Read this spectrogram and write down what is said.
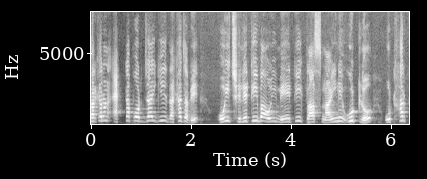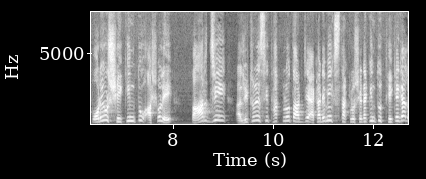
তার কারণ একটা পর্যায়ে গিয়ে দেখা যাবে ওই ছেলেটি বা ওই মেয়েটি ক্লাস নাইনে উঠল, ওঠার পরেও সে কিন্তু আসলে তার যে লিটারেসি থাকল, তার যে অ্যাকাডেমিক্স থাকল, সেটা কিন্তু থেকে গেল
